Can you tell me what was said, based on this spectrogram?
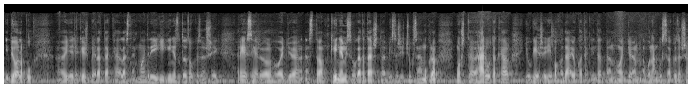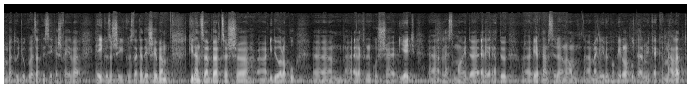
időalapú jegyek és bérletek lesznek majd régi igény az utazóközönség részéről, hogy ezt a kényelmi szolgáltatást biztosítsuk számukra. Most hárultak el jogi és egyéb akadályok a tekintetben, hogy a volánbusszal közösen be tudjuk vezetni Székesfehérvár helyi közösségi közlekedésében. 90 perces időalapú elektronikus jegy lesz majd elérhető értelmszerűen a meglévő papíralapú termékek mellett.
